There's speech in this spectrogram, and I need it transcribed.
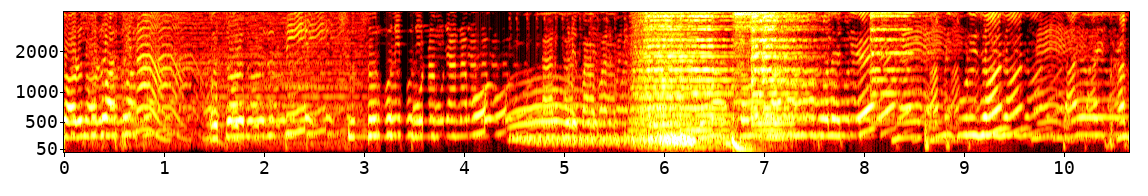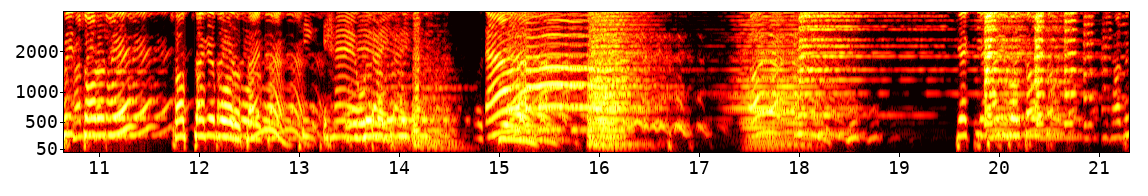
চরণ দুটো আছে না? ওই চরণ দুটোতে সুন্দর করে প্রণাম জানাব। তারপরে বাবার বাড়ি বলেছে স্বামী গুরুজন তাই ওই স্বামীর চরণে সব থেকে বড় তাই না? হ্যাঁ ওটাই। কে কি খালি বলতো কি খাবি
